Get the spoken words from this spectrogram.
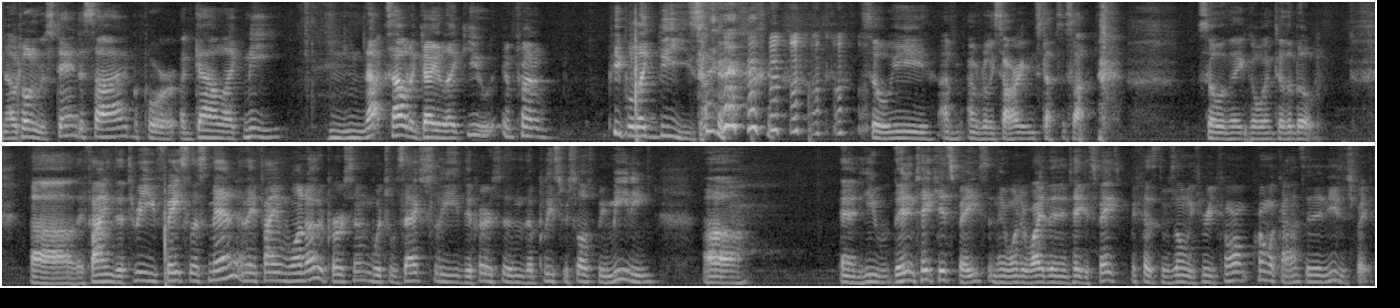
now I told him to stand aside before a gal like me knocks out a guy like you in front of people like these. so he, I'm, I'm really sorry, and steps aside. so they go into the building. Uh, they find the three faceless men, and they find one other person, which was actually the person the police were supposed to be meeting. Uh, and he, they didn't take his face, and they wonder why they didn't take his face because there was only three chrom- chromacons. They didn't need his face,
